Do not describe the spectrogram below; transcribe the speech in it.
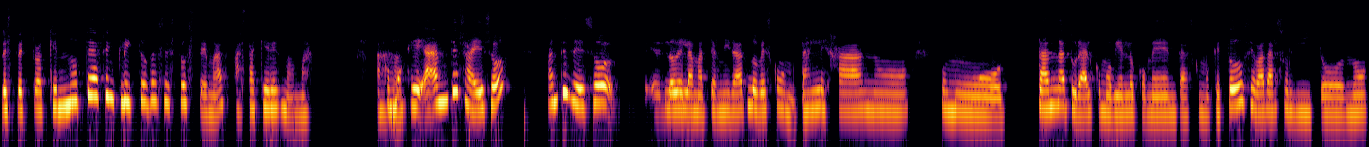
respecto a que no te hacen clic todos estos temas hasta que eres mamá. Como que antes a eso, antes de eso, eh, lo de la maternidad lo ves como tan lejano, como tan natural como bien lo comentas, como que todo se va a dar solito, no,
